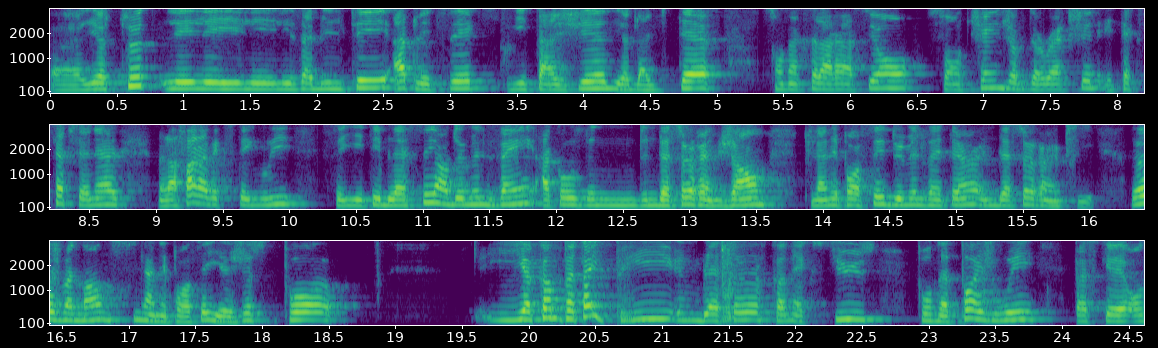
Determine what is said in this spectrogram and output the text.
il a toutes les, les, les, habiletés athlétiques, il est agile, il a de la vitesse, son accélération, son change of direction est exceptionnel. Mais l'affaire avec Stingley, c'est qu'il était blessé en 2020 à cause d'une blessure à une jambe, puis l'année passée, 2021, une blessure à un pied. Là, je me demande si l'année passée, il a juste pas. Il a comme peut-être pris une blessure comme excuse pour ne pas jouer parce que on,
